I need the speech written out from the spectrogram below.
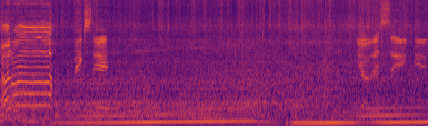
ta-da! Fixed it. Yo, this thing is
